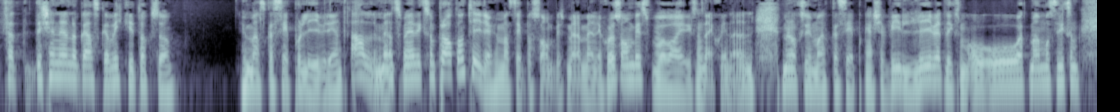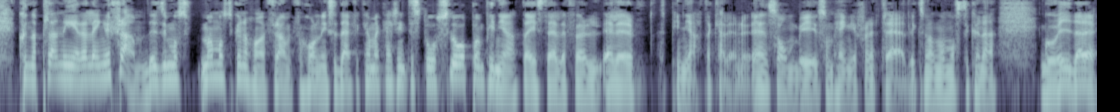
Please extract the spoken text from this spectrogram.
för att det känner jag nog ganska viktigt också hur man ska se på liv rent allmänt. Som jag liksom pratade om tidigare, hur man ser på zombies mellan människor och zombies. Vad är liksom den skillnaden? Men också hur man ska se på kanske vildlivet liksom, och, och, att man måste liksom kunna planera längre fram. Det, det måste, man måste kunna ha en framförhållning. Så därför kan man kanske inte stå och slå på en pinjata istället för, eller pinjata kallar jag det nu, en zombie som hänger från ett träd. Liksom, man måste kunna gå vidare.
